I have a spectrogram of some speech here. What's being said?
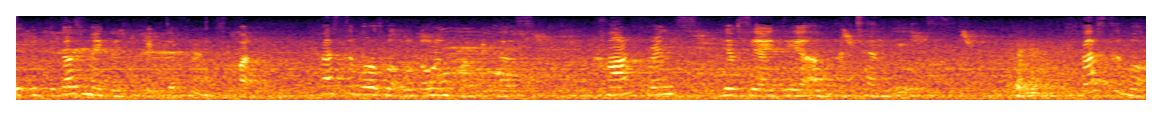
it, it does make a big difference. But festival is what we're going for because conference gives the idea of attendees. Festival,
